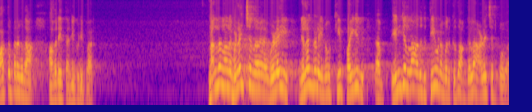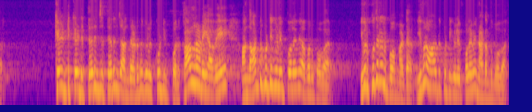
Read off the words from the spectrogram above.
பார்த்த பிறகுதான் அவரே தண்ணி குடிப்பார். நல்ல நல்ல விளைச்சல விளை நிலங்களை நோக்கி பயிர் எங்கெல்லாம் அதுக்கு தீவனம் இருக்குதோ அங்கெல்லாம் அழைச்சிட்டு போவார். கேட்டு கேட்டு தெரிஞ்சு தெரிஞ்சு அந்த இடத்துக்கு கூட்டிட்டு போற கால்நடையாவே அந்த ஆட்டுக்குட்டிகளைப் போலவே அவர் போவார். இவர் குதிரையில போக மாட்டார். இவரும் ஆட்டுக்குட்டிகளைப் போலவே நடந்து போவார்.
